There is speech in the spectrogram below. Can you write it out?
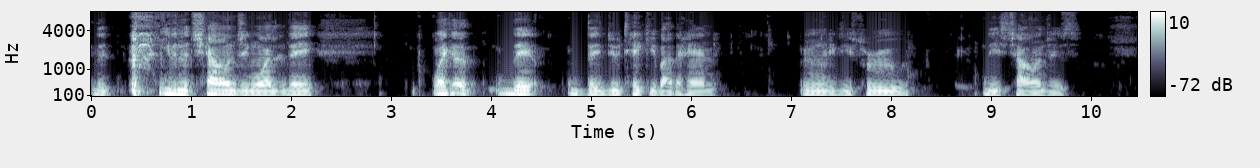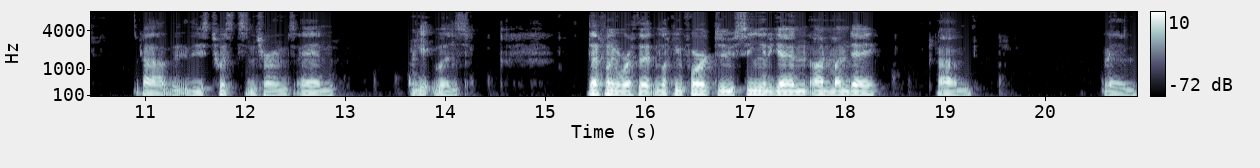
the, even the challenging one, they like uh, they they do take you by the hand and lead you through these challenges, uh, these twists and turns, and it was definitely worth it. And Looking forward to seeing it again on Monday, um, and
